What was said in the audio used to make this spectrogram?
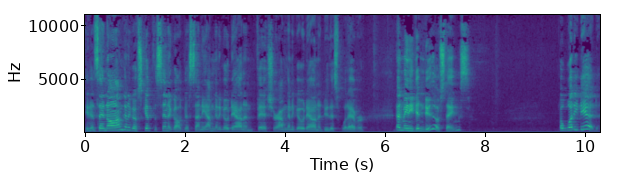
He didn't say, No, I'm going to go skip the synagogue this Sunday. I'm going to go down and fish, or I'm going to go down and do this, whatever. Doesn't mean he didn't do those things. But what he did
